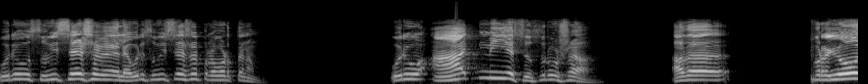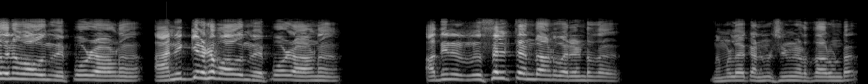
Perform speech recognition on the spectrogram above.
ഒരു സുവിശേഷ വേല ഒരു സുവിശേഷ പ്രവർത്തനം. ഒരു ആത്മീയ ശുശ്രൂഷ. അത് പ്രയോജനമാകുന്നത് എപ്പോഴാണ്? അനുഗ്രഹമാകുന്നത് എപ്പോഴാണ്? അതിന് റിസൾട്ട് എന്താണ് വരേണ്ടത്? നമ്മൾ കൺവെൻഷൻ നടത്താറുണ്ട്.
